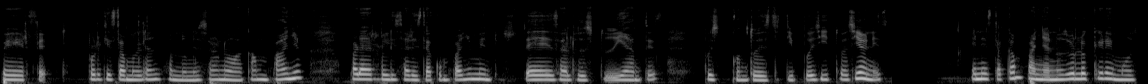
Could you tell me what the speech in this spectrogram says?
perfecto, porque estamos lanzando nuestra nueva campaña para realizar este acompañamiento a ustedes, a los estudiantes, pues con todo este tipo de situaciones. En esta campaña no solo queremos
